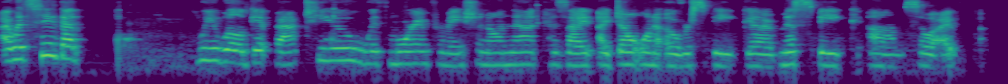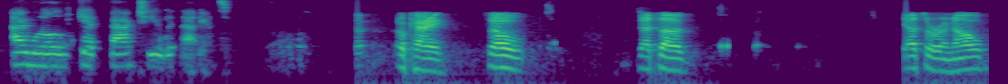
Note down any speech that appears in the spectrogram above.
I would say that we will get back to you with more information on that because I, I don't want to overspeak, uh, misspeak. Um, so I, I will get back to you with that answer. Okay, so that's a yes or a no.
